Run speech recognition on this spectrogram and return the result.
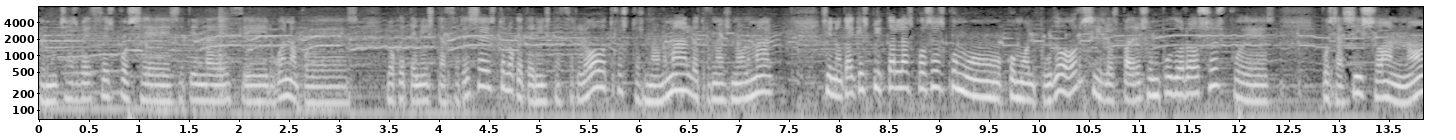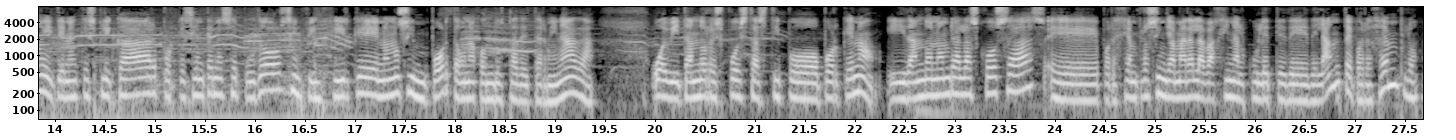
que muchas veces pues se tiende a decir, bueno, pues lo que tenéis que hacer es esto, lo que tenéis que hacer lo otro, esto es normal, lo otro no es normal, sino que hay que explicar las cosas como, como el pudor. Si los padres son pudorosos, pues, pues así son, ¿no? Y tienen que explicar por qué sienten ese pudor sin fingir que no nos importa una conducta determinada o evitando respuestas tipo ¿por qué no? y dando nombre a las cosas, eh, por ejemplo, sin llamar a la vagina al culete de delante, por ejemplo.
